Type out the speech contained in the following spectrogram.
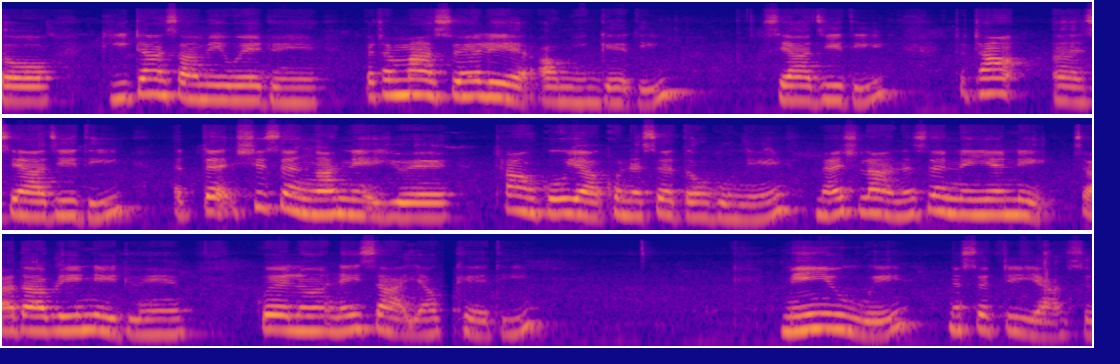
သောဂီတစာမေးပွဲတွင် ပထမဆွဲလျက်အောင်မြင်ခဲ့သည်ဆရာကြီးသည်တထအဆရာကြီးသည် အသက်85နှစ်အရွယ်1983ခုနှစ်မတ်လ22ရက်နေ့ဇာတာပတိနေ့တွင်ကွယ်လွန်အနိစ္စရောက်ခဲ့သည်မင်းယူဝေ21ရာစု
